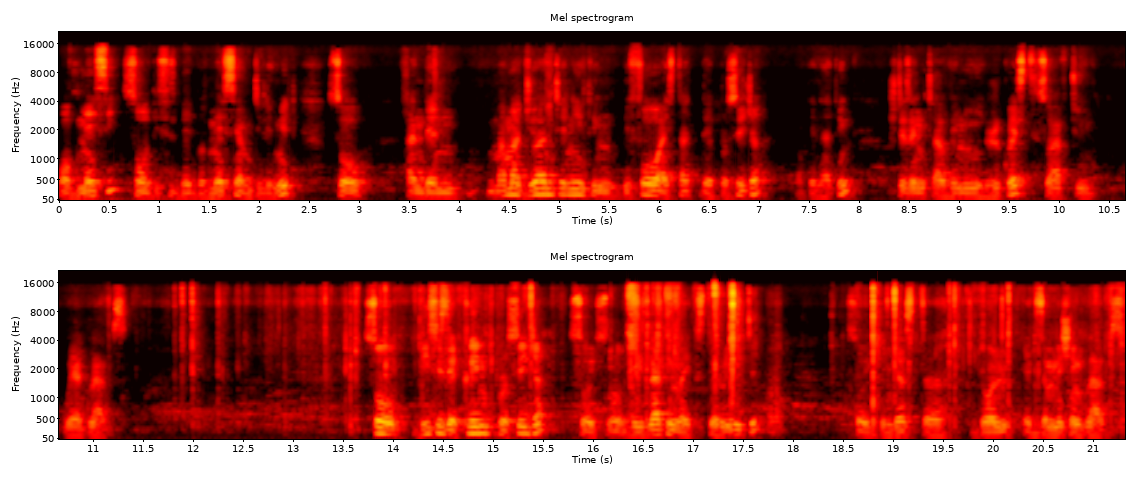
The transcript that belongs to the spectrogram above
of Messi. So this is baby of Messi I'm dealing with. So, and then Mama, do you want anything before I start the procedure? Okay, nothing. She doesn't have any request, so I have to wear gloves. So this is a clean procedure. So it's not there's nothing like sterility. So you can just uh, don examination gloves.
